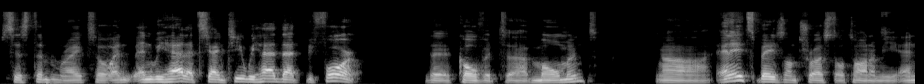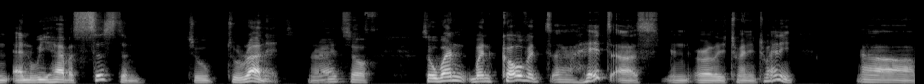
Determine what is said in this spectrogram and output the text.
system, right? So, and and we had at CI&T, we had that before the COVID uh, moment, uh, and it's based on trust, autonomy, and and we have a system to to run it, right? So, so when when COVID uh, hit us in early 2020, uh,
